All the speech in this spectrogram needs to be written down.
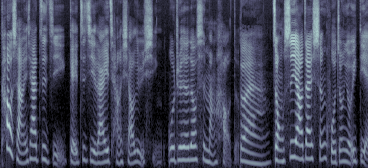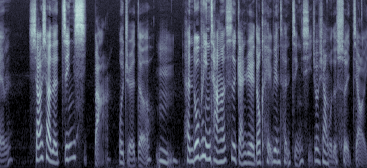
犒赏一下自己，给自己来一场小旅行，我觉得都是蛮好的。对啊，总是要在生活中有一点小小的惊喜吧。我觉得嗯，很多平常的事，感觉也都可以变成惊喜，就像我的睡觉一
